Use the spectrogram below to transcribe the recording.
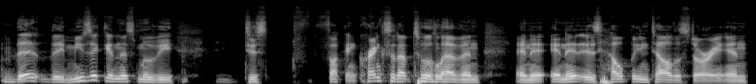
The, the music in this movie just fucking cranks it up to 11 and it and it is helping tell the story and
